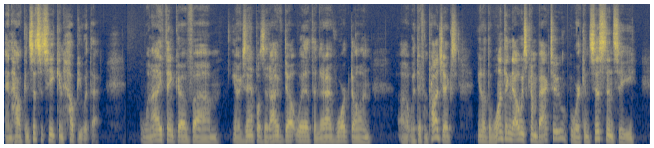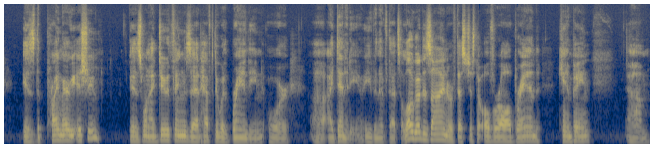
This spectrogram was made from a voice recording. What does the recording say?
and how consistency can help you with that. When I think of um, you know examples that I've dealt with and that I've worked on uh, with different projects, you know, the one thing to always come back to where consistency is the primary issue is when I do things that have to do with branding or uh, identity, even if that's a logo design or if that's just an overall brand campaign. Um,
